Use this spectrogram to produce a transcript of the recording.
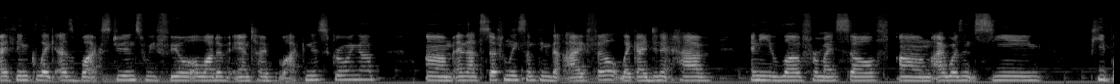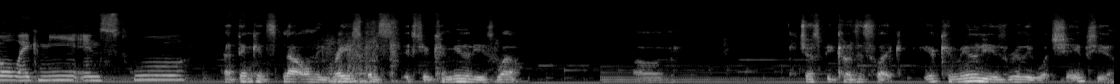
i think like as black students we feel a lot of anti-blackness growing up. Um, and that's definitely something that i felt. Like i didn't have any love for myself. Um, i wasn't seeing people like me in school. I think it's not only race but it's, it's your community as well. Um, just because it's like your community is really what shapes you.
